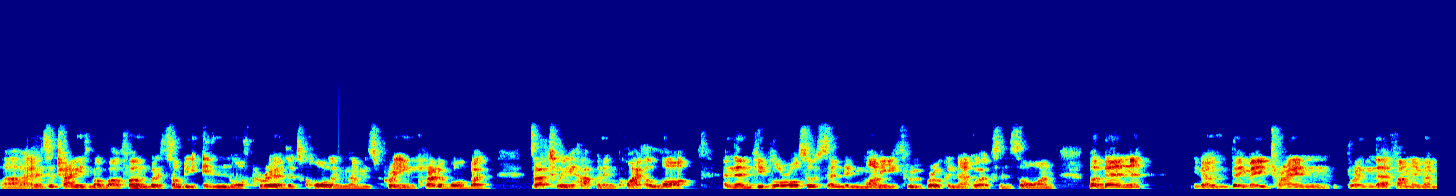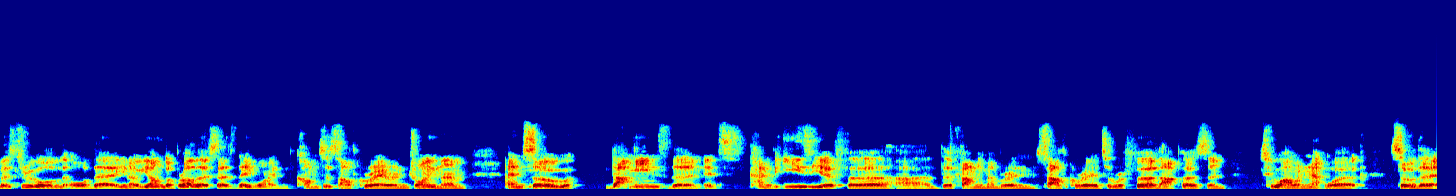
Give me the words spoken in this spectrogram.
uh, and it's a Chinese mobile phone, but it's somebody in North Korea that's calling them. It's pretty incredible, but it's actually happening quite a lot. And then people are also sending money through broker networks and so on. But then you know, they may try and bring their family members through, or or their you know younger brother says they want to come to South Korea and join them, and so that means that it's kind of easier for uh, the family member in South Korea to refer that person to our network, so that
